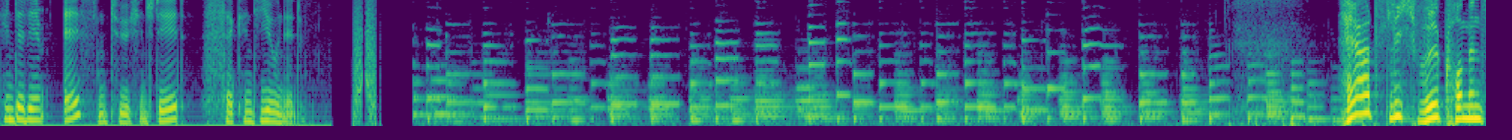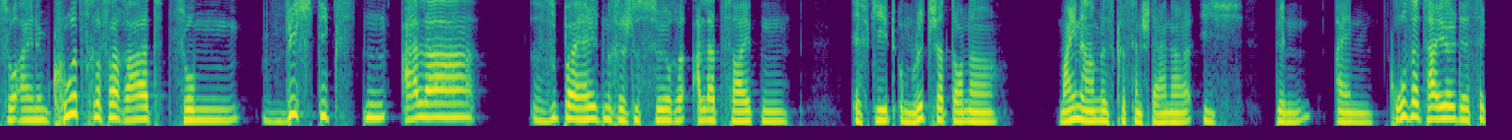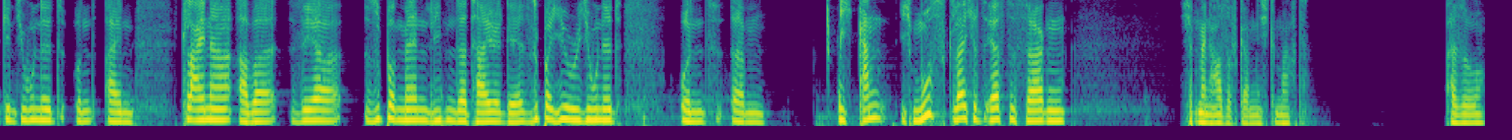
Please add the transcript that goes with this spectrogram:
Hinter dem elften Türchen steht Second Unit. Herzlich willkommen zu einem Kurzreferat zum wichtigsten aller Superheldenregisseure aller Zeiten. Es geht um Richard Donner. Mein Name ist Christian Steiner. Ich bin ein großer Teil der Second Unit und ein kleiner, aber sehr Superman-liebender Teil der Superhero Unit. Und ähm, ich kann, ich muss gleich als erstes sagen, ich habe meine Hausaufgaben nicht gemacht. Also,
